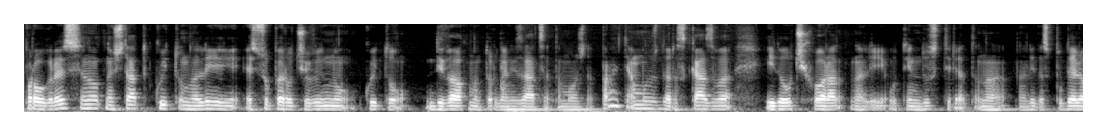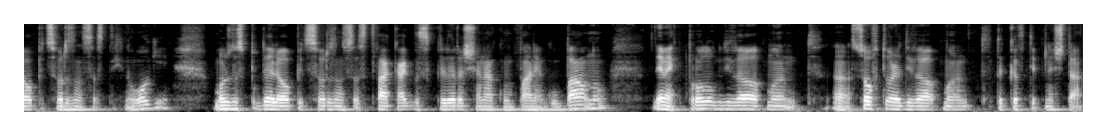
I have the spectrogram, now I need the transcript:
Прогрес, едно от нещата, които нали, е супер очевидно, които девелопмент организацията може да прави, тя може да разказва и да учи хора нали, от индустрията, на, нали, да споделя опит свързан с технологии, може да споделя опит свързан с това как да скалираш една компания глобално, Демек, Product Development, Software Development, такъв тип неща.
